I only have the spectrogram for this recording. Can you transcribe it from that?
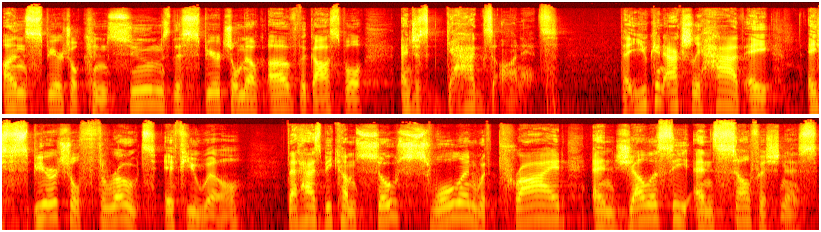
unspiritual consumes the spiritual milk of the gospel and just gags on it. That you can actually have a, a spiritual throat, if you will, that has become so swollen with pride and jealousy and selfishness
